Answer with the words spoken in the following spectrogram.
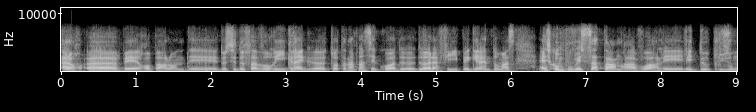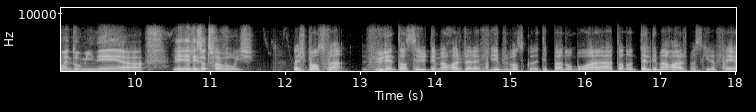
Alors, euh, ben, reparlons de ces deux favoris. Greg, euh, toi, t'en as pensé quoi de, de Alaphilippe et Guerin Thomas? Est-ce qu'on pouvait s'attendre à voir les, deux plus ou moins dominer euh, les, autres favoris? Ben, Je pense, enfin, vu l'intensité du démarrage d'Alaphilippe, je pense qu'on n'était pas nombreux à attendre un tel démarrage parce qu'il a fait,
